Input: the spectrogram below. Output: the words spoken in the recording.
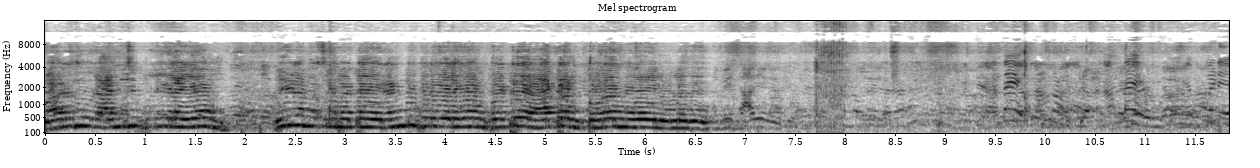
மருதூர் அஞ்சு புள்ளிகளையும் வீரமசம்பேட்டை ரெண்டு புள்ளிகளையும் பெற்று ஆட்டம் தொடர் நிலையில் உள்ளது. எப்படி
